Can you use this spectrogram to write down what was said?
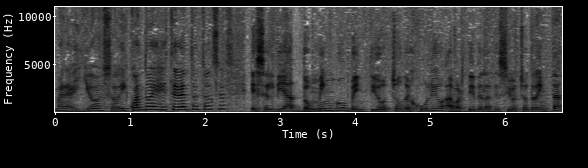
Maravilloso. ¿Y cuándo es este evento entonces? Es el día domingo 28 de julio a partir de las 18.30.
